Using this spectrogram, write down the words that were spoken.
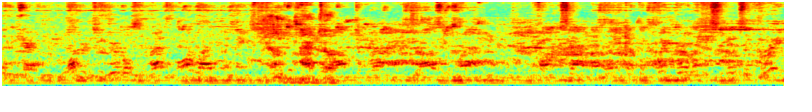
In the air, one or two dribbles left or right, and make Hell it on the way with the quick release. It's a three.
